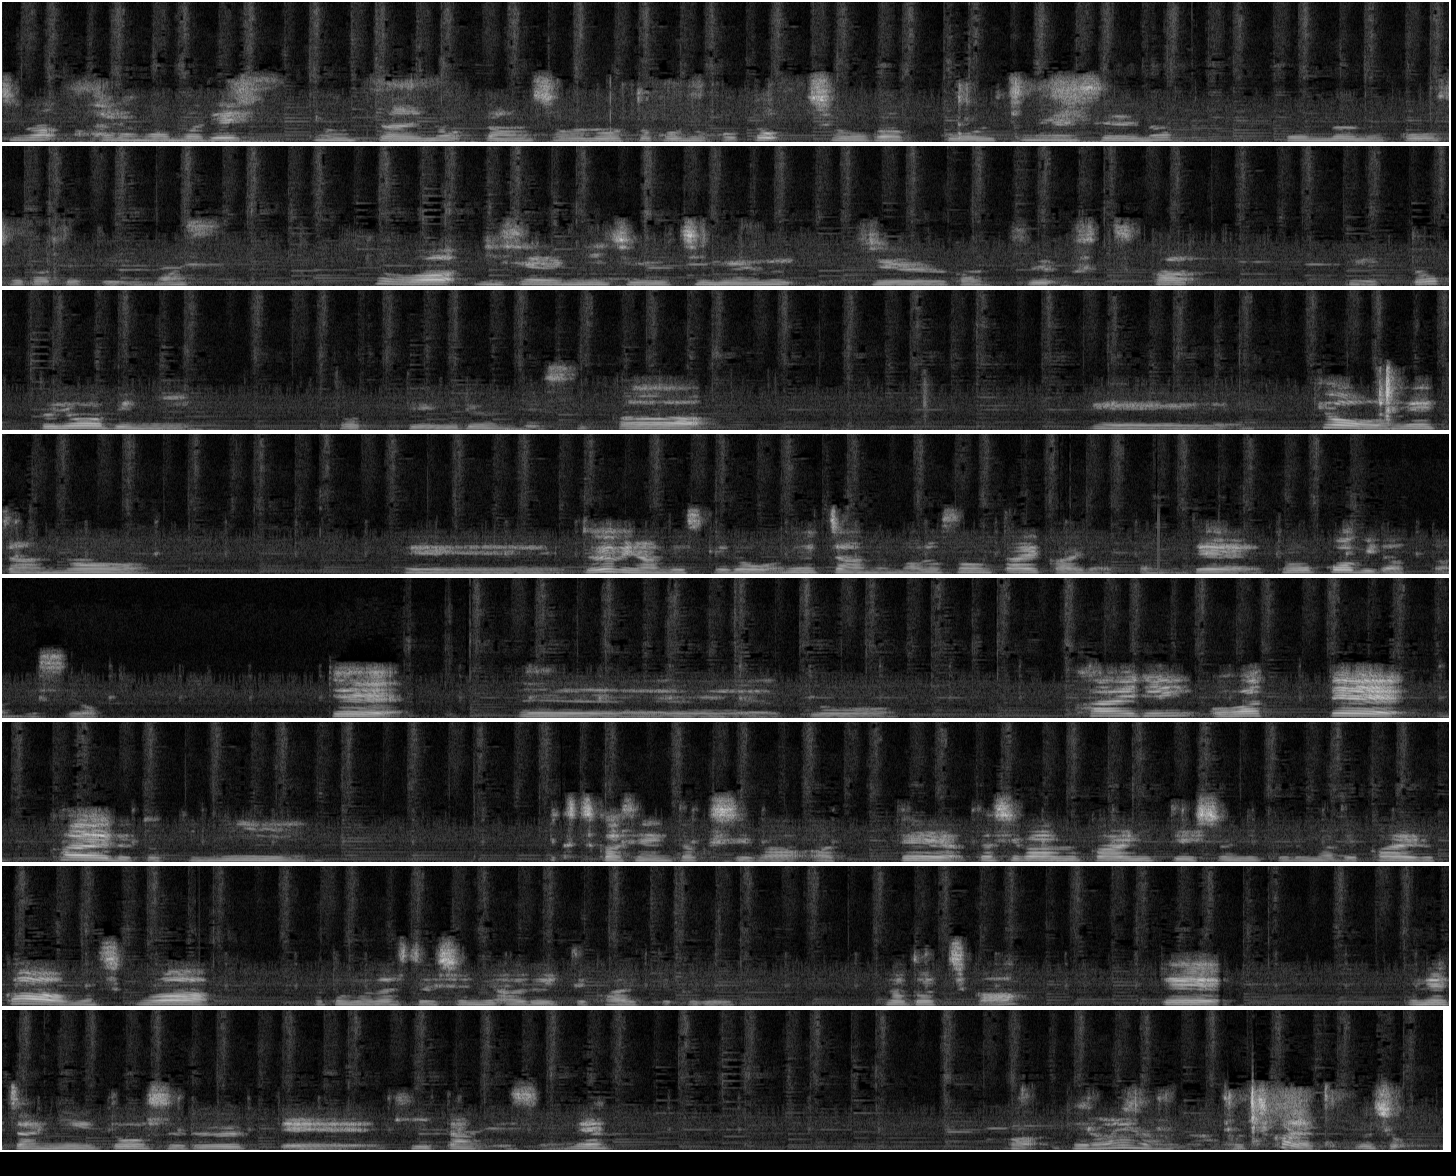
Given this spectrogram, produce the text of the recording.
ちは、はるままです。4歳の男性の男の子と小学校1年生の女の子を育てています。今日は2021年10月2日、えっ、と、土曜日に撮っているんですが、えー、今日お姉ちゃんのえー、土曜日なんですけど、お姉ちゃんのマラソン大会だったので、登校日だったんですよ。で、えー、と、帰り終わって帰るときに、いくつか選択肢があって、私が迎えに行って一緒に車で帰るか、もしくはお友達と一緒に歩いて帰ってくるのどっちかで、お姉ちゃんにどうするって聞いたんですよね。あ、出られないな。こっちから行こう。よいしょ。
